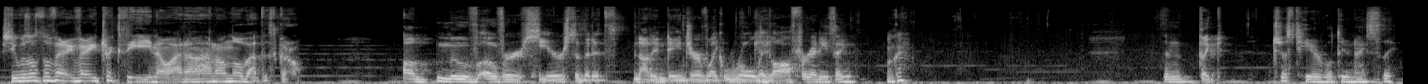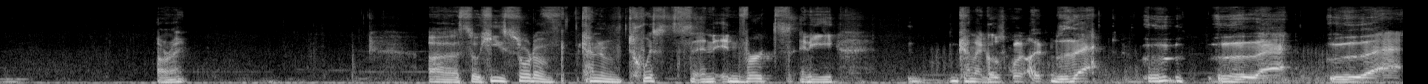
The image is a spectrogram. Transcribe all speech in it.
she was also very, very tricksy. You know, I don't, I don't know about this girl. I'll move over here so that it's not in danger of like rolling off or anything. Okay. And like just here will do nicely. All right. Uh, so he sort of kind of twists and inverts, and he kind of goes that bleh," and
